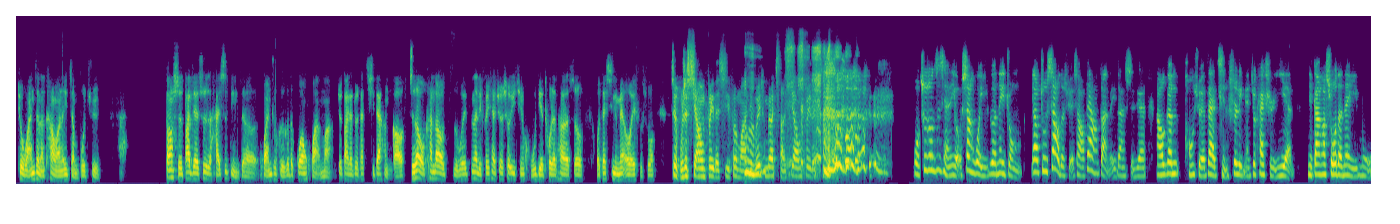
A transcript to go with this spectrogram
就完整的看完了一整部剧。当时大家是还是顶着《还珠格格》的光环嘛，就大家对他期待很高。直到我看到紫薇在那里飞下去的时候，一群蝴蝶拖着她的时候，我在心里面 OS 说：“这不是香妃的戏份吗？你为什么要抢香妃的戏份？” 我初中之前有上过一个那种要住校的学校，非常短的一段时间，然后跟同学在寝室里面就开始演你刚刚说的那一幕。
